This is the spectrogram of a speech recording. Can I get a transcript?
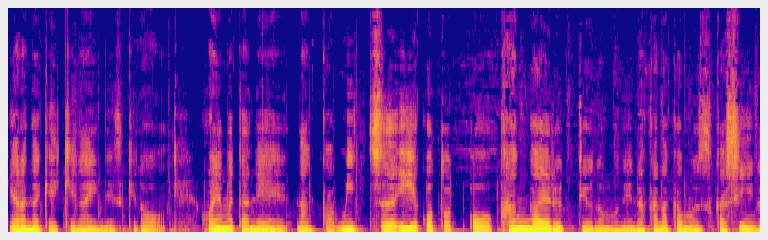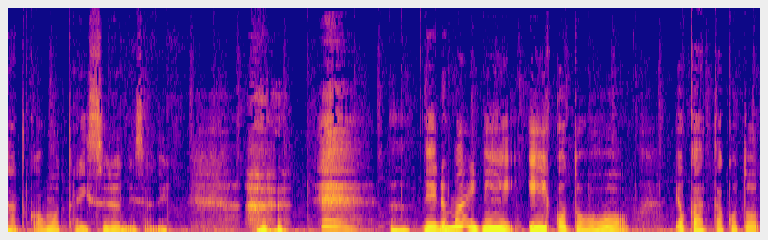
やらなきゃいけないんですけどこれまたねなんか3ついいことを考えるっていうのもねなかなか難しいなとか思ったりするんですよね。うん、寝る前にいいことを良かったこと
